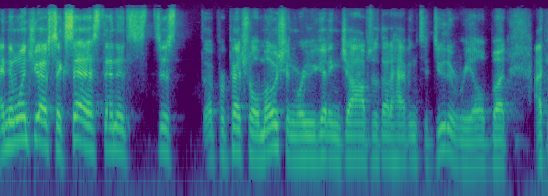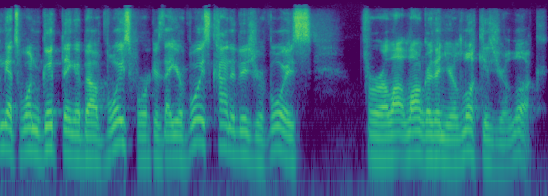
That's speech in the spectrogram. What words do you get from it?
and then once you have success, then it's just a perpetual motion where you're getting jobs without having to do the reel. But I think that's one good thing about voice work is that your voice kind of is your voice for a lot longer than your look is your look.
